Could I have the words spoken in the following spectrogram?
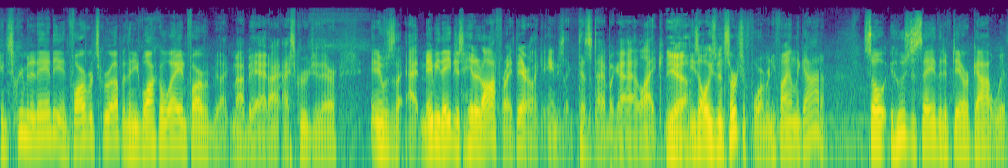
and screaming at Andy. And Favre would screw up, and then he'd walk away, and Favre would be like, "My bad, I, I screwed you there." And it was like I, maybe they just hit it off right there. Like Andy's like, "This is the type of guy I like." Yeah. he's always been searching for him, and he finally got him. So who's to say that if Derek got with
